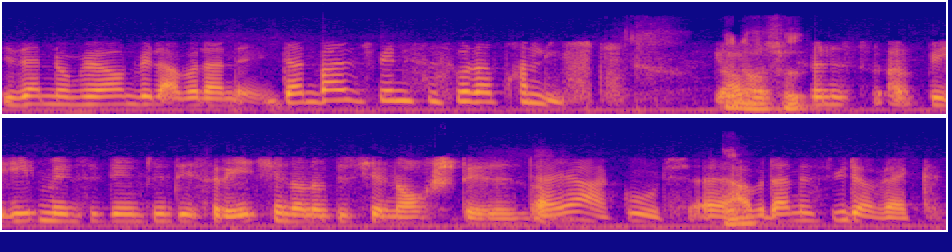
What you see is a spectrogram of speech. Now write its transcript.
die Sendung hören will. Aber dann, dann weiß ich wenigstens, wo das dran liegt. Ja, Genau, aber Sie können es beheben, wenn Sie dem das Rädchen dann ein bisschen nachstellen. Ja, ja, gut. Äh, aber dann ist wieder weg.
